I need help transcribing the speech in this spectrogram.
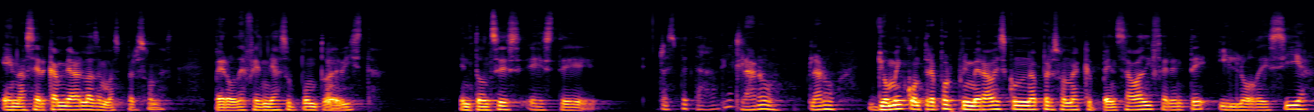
en, hacer cambiar a las demás personas, pero defendía su punto de vista. Entonces, este... Respetable. Claro, claro. Yo me encontré por primera vez con una persona que pensaba diferente y lo decía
